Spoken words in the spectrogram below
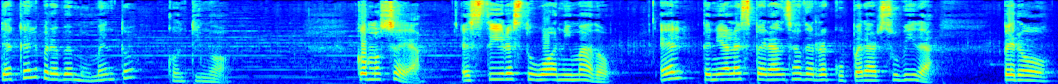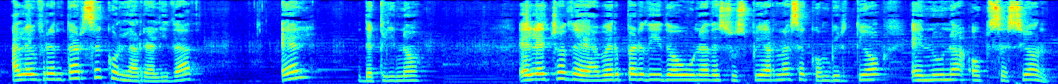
de aquel breve momento continuó. Como sea, Steer estuvo animado. Él tenía la esperanza de recuperar su vida, pero al enfrentarse con la realidad, él declinó. El hecho de haber perdido una de sus piernas se convirtió en una obsesión,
